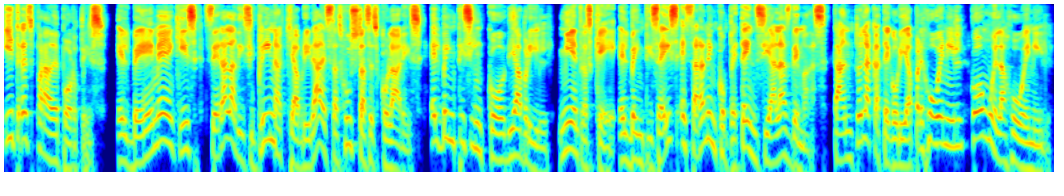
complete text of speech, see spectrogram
y tres para deportes. El BMX será la disciplina que abrirá estas justas escolares el 25 de abril, mientras que el 26 estarán en competencia las demás, tanto en la categoría prejuvenil como en la juvenil.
